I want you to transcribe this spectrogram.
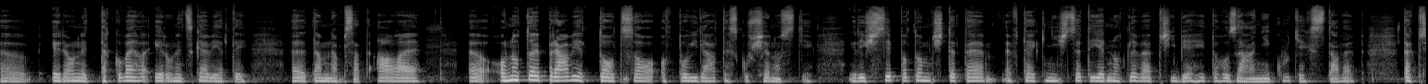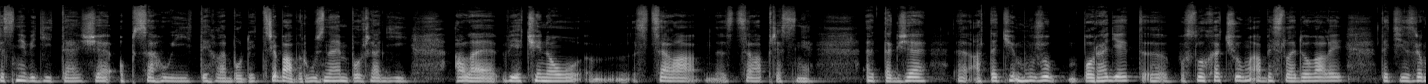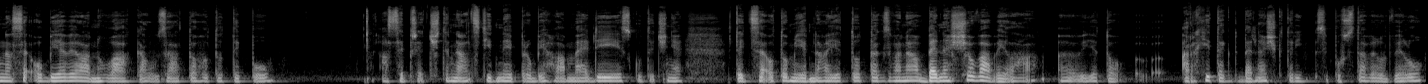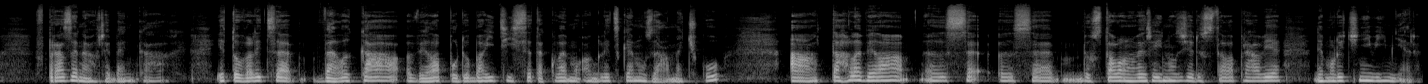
uh, ironi, takovéhle ironické věty uh, tam napsat. Ale Eh, ono to je právě to, co odpovídá té zkušenosti. Když si potom čtete v té knížce ty jednotlivé příběhy toho zániku těch staveb, tak přesně vidíte, že obsahují tyhle body třeba v různém pořadí, ale většinou mm, zcela, zcela přesně. Eh, takže eh, a teď můžu poradit posluchačům, aby sledovali, teď zrovna se objevila nová kauza tohoto typu, asi před 14 dny proběhla médii, skutečně teď se o tom jedná, je to takzvaná Benešova vila, eh, je to architekt Beneš, který si postavil vilu v Praze na Hřebenkách. Je to velice velká vila podobající se takovému anglickému zámečku. A tahle vila eh, se, eh, se dostalo na veřejnost, že dostala právě demoliční výměr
